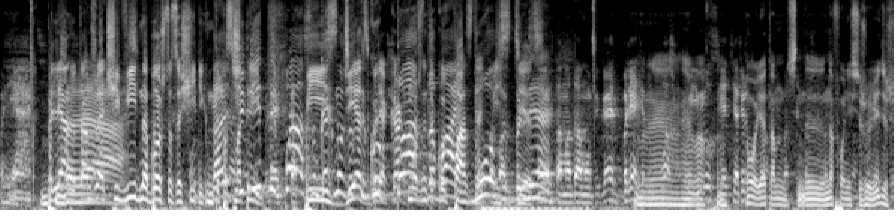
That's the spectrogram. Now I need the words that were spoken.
Блядь. Бля, ну там же очевидно было, что защитник. Ну Да ты посмотри. очевидный пас, ну как можно Пиздец, такой бля, как пас можно такой давать? пас дать, Боже, пиздец. бля. Там Адам убегает. Блядь, этот в появился, я тебя... О, я там с- э, на фоне сижу, видишь?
